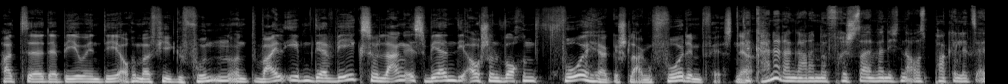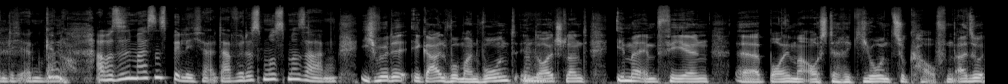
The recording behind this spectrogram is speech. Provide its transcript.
hat äh, der BUND auch immer viel gefunden. Und weil eben der Weg so lang ist, werden die auch schon Wochen vorher geschlagen, vor dem Fest. Ja. Der kann ja dann gar nicht mehr frisch sein, wenn ich ihn auspacke letztendlich irgendwann. Genau. Aber sie sind meistens billig halt dafür, das muss man sagen. Ich würde, egal wo man wohnt in mhm. Deutschland, immer empfehlen, äh, Bäume aus der Region zu kaufen. Also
